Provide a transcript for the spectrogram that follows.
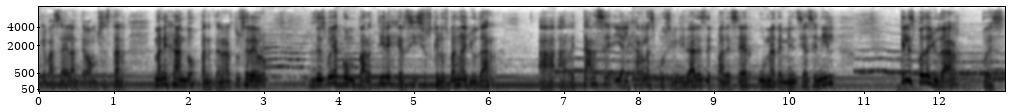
que más adelante vamos a estar manejando para entrenar tu cerebro, les voy a compartir ejercicios que los van a ayudar a, a retarse y alejar las posibilidades de padecer una demencia senil ¿Qué les puede ayudar? Pues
